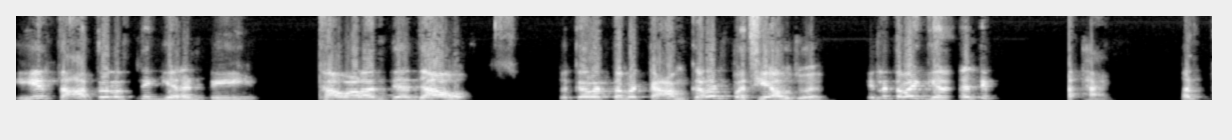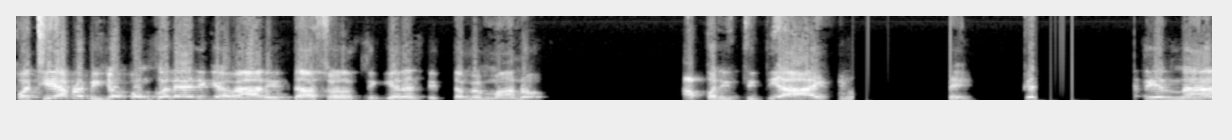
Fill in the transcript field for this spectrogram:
એ સાત વર્ષની ગેરંટી વાળા ત્યાં જાઓ. તો કે તમે કામ કરો ને પછી આવજો એમ. એટલે તમારી ગેરંટી થાય. અને પછી આપણે બીજો પંખો લેવા છે કે હવે આ રીત દસ વર્ષની ગેરંટી તમે માનો, આ પરિસ્થિતિ આ તેરના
